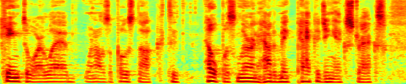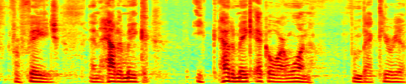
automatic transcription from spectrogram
came to our lab when I was a postdoc to help us learn how to make packaging extracts for phage and how to make how to make EcoRI from bacteria.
